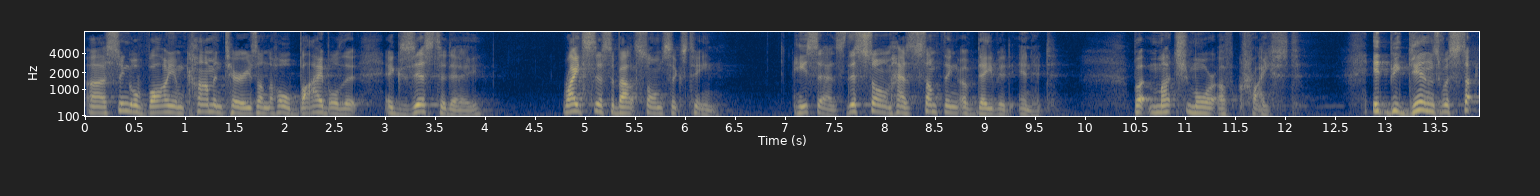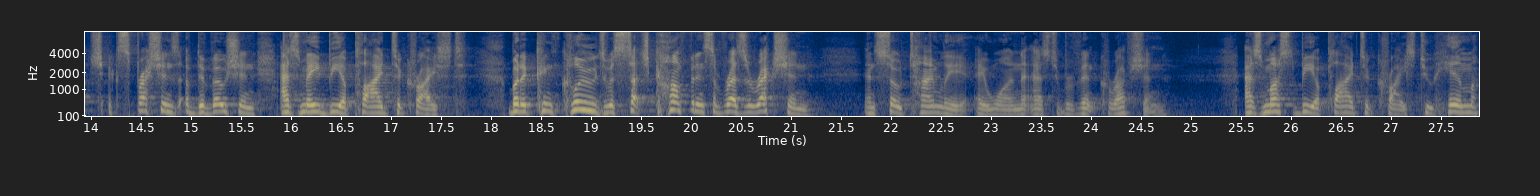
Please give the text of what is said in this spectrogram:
uh, single volume commentaries on the whole Bible that exists today. Writes this about Psalm 16. He says, This psalm has something of David in it, but much more of Christ. It begins with such expressions of devotion as may be applied to Christ but it concludes with such confidence of resurrection and so timely a one as to prevent corruption, as must be applied to Christ, to him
